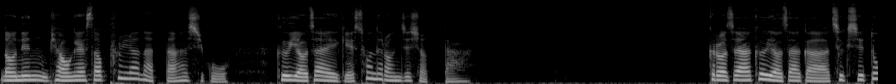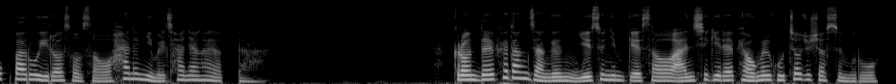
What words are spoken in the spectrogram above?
너는 병에서 풀려났다 하시고 그 여자에게 손을 얹으셨다. 그러자 그 여자가 즉시 똑바로 일어서서 하느님을 찬양하였다. 그런데 회당장은 예수님께서 안식일에 병을 고쳐주셨으므로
